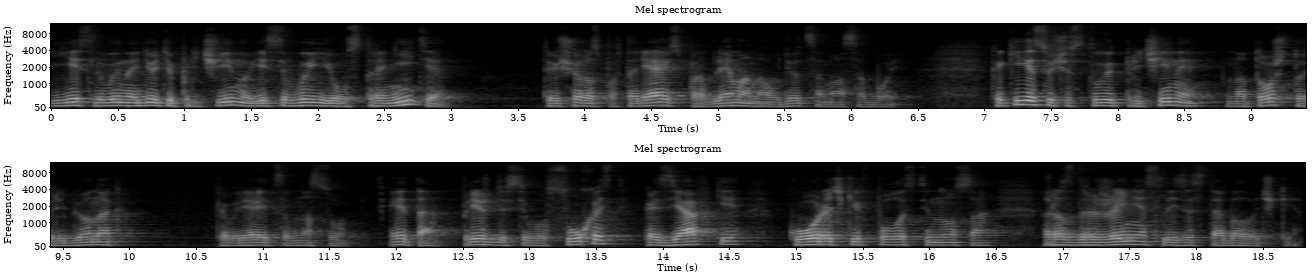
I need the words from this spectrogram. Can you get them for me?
И если вы найдете причину, если вы ее устраните, то еще раз повторяюсь, проблема она уйдет сама собой. Какие существуют причины на то, что ребенок ковыряется в носу? Это прежде всего сухость, козявки, корочки в полости носа, раздражение слизистой оболочки.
